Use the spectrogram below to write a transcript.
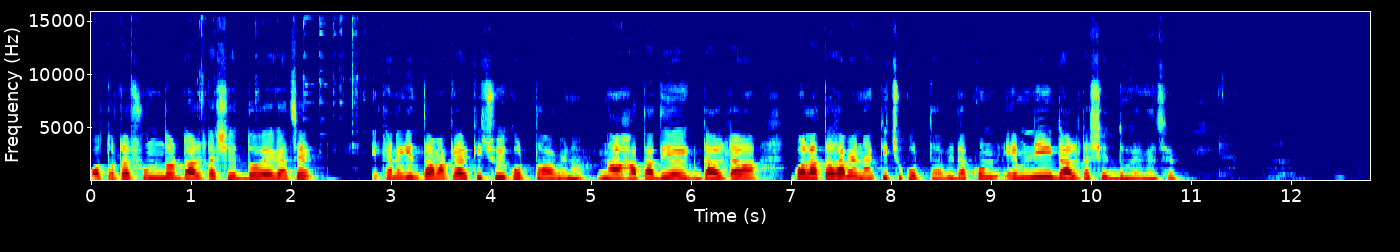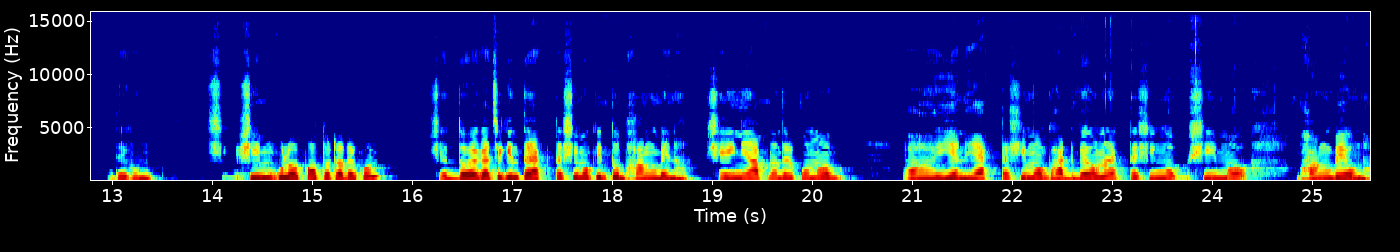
কতটা সুন্দর ডালটা সেদ্ধ হয়ে গেছে। এখানে কিন্তু আমাকে আর কিছুই করতে হবে না না হাতা দিয়ে ডালটা গলাতে হবে, না কিছু করতে হবে। দেখুন, এমনিই ডালটা সেদ্ধ হয়ে গেছে। দেখুন শিমগুলো কতটা, দেখুন সেদ্ধ হয়ে গেছে কিন্তু একটা শিমও কিন্তু ভাঙবে না। সেই নিয়ে আপনাদের কোনো ইয়ে নেই। একটা শিমও ঘাটবেও না, একটা শিমও শিমও ভাঙবেও না।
